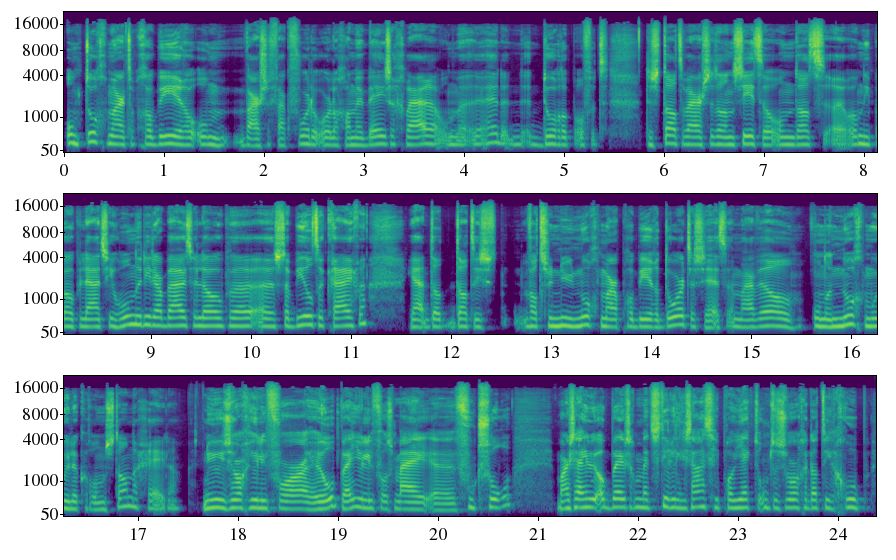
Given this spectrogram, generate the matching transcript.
Om toch maar te proberen om, waar ze vaak voor de oorlog al mee bezig waren, om het dorp of het, de stad waar ze dan zitten, om, dat, om die populatie honden die daar buiten lopen stabiel te krijgen. Ja, dat, dat is wat ze nu nog maar proberen door te zetten, maar wel onder nog moeilijkere omstandigheden. Nu zorgen jullie voor hulp, hè? jullie volgens mij uh, voedsel. Maar zijn jullie ook bezig met sterilisatieprojecten om te zorgen dat die groep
